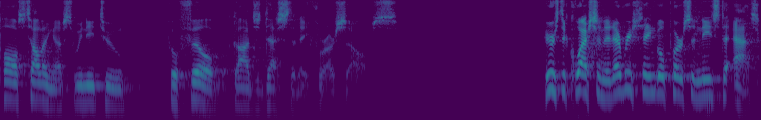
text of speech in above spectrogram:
Paul's telling us we need to fulfill God's destiny for ourselves. Here's the question that every single person needs to ask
